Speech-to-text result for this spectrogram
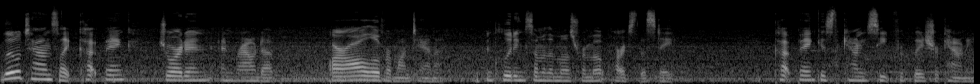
Little towns like Cutbank, Jordan, and Roundup are all over Montana, including some of the most remote parts of the state. Cutbank is the county seat for Glacier County,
